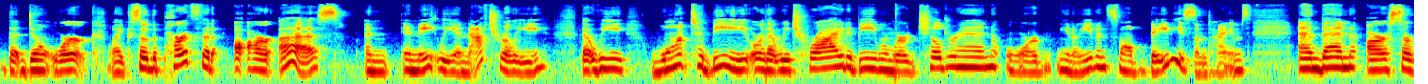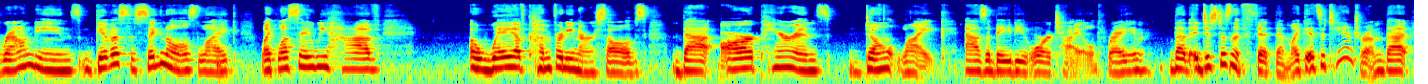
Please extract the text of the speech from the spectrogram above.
that don't work like so the parts that are us and innately and naturally that we want to be or that we try to be when we're children or you know even small babies sometimes and then our surroundings give us the signals like like let's say we have a way of comforting ourselves that our parents don't like as a baby or a child, right? That it just doesn't fit them. Like it's a tantrum that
